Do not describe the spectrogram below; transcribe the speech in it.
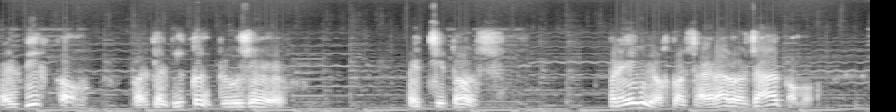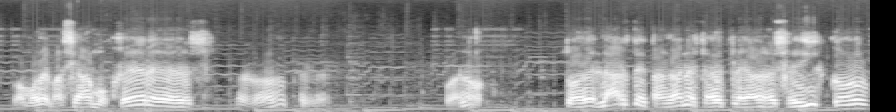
del disco, porque el disco incluye éxitos previos, consagrados ya, como, como demasiadas mujeres, bueno, todo el arte de Tangana está desplegado en ese disco,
